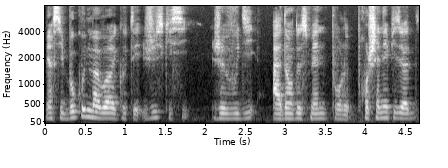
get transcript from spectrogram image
Merci beaucoup de m'avoir écouté jusqu'ici. Je vous dis à dans deux semaines pour le prochain épisode.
